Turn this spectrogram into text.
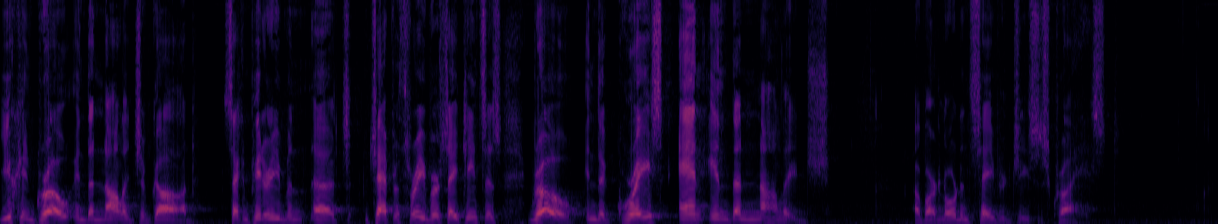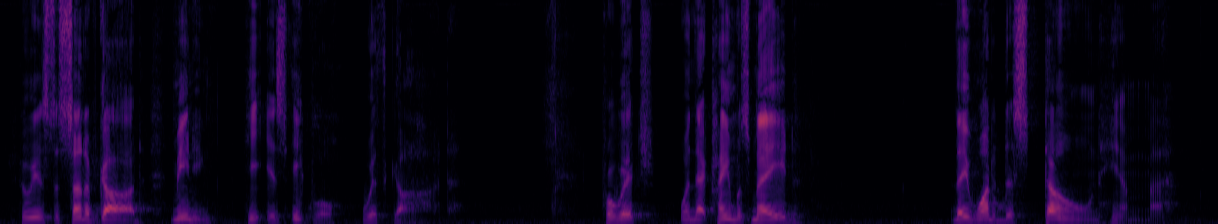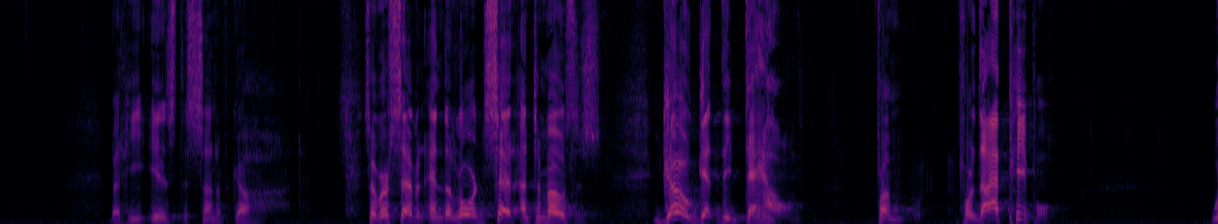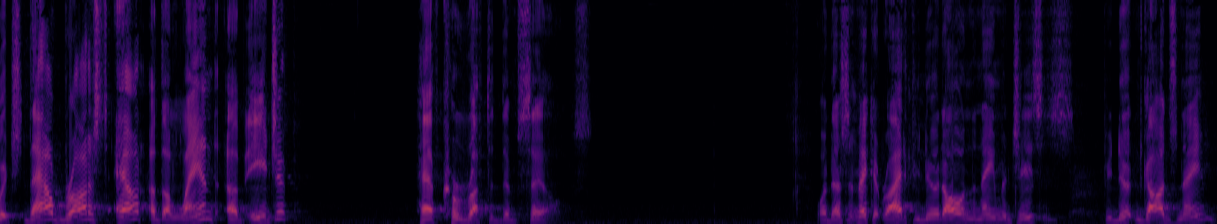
you can grow in the knowledge of God. 2 Peter even uh, chapter 3 verse 18 says, "Grow in the grace and in the knowledge of our Lord and Savior Jesus Christ, who is the Son of God, meaning he is equal with God." For which when that claim was made, they wanted to stone him. But he is the Son of God. So, verse 7 And the Lord said unto Moses, Go get thee down from, for thy people, which thou broughtest out of the land of Egypt, have corrupted themselves. Well, doesn't it make it right if you do it all in the name of Jesus? If you do it in God's name?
